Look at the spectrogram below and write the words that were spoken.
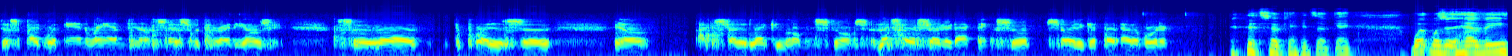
despite what Ayn Rand, you know, says with her ideology. So, uh, uh, you know, I started liking Altman's films, and that's how I started acting. So sorry to get that out of order. It's okay. It's okay. What was it heavy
